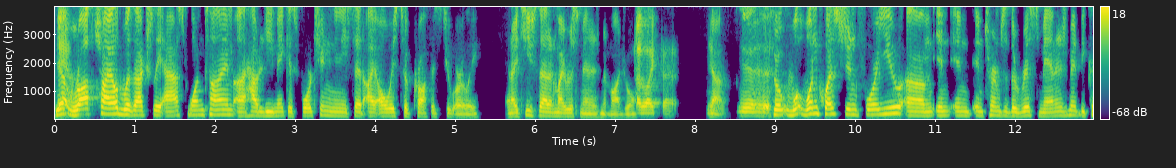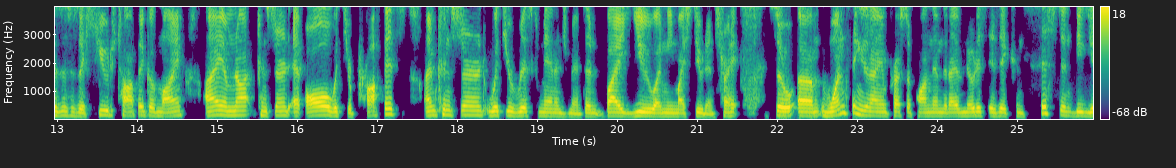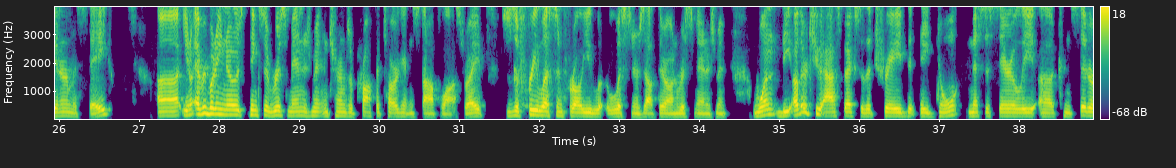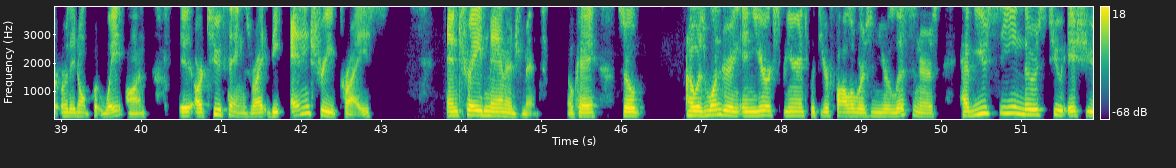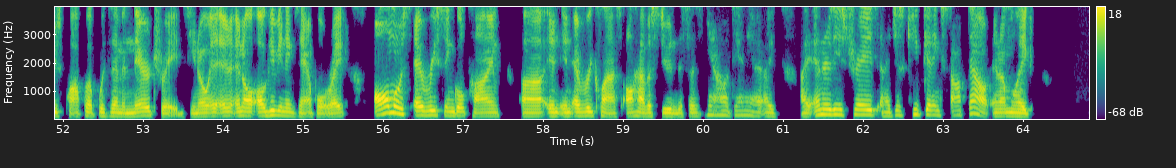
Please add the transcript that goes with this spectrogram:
yeah, Rothschild was actually asked one time, uh, how did he make his fortune? And he said, I always took profits too early. And I teach that in my risk management module. I like that. Yeah. yeah. So w- one question for you um, in, in, in terms of the risk management, because this is a huge topic of mine, I am not concerned at all with your profits. I'm concerned with your risk management. And by you, I mean my students, right? So um, one thing that I impress upon them that I've noticed is a consistent beginner mistake uh, you know, everybody knows thinks of risk management in terms of profit target and stop loss, right? So it's a free lesson for all you l- listeners out there on risk management. One, the other two aspects of the trade that they don't necessarily uh, consider or they don't put weight on are two things, right? The entry price and trade management. Okay, so I was wondering, in your experience with your followers and your listeners, have you seen those two issues pop up with them in their trades? You know, and, and I'll, I'll, give you an example, right? Almost every single time uh, in, in every class, I'll have a student that says, you know, Danny, I, I enter these trades and I just keep getting stopped out. And I'm like,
